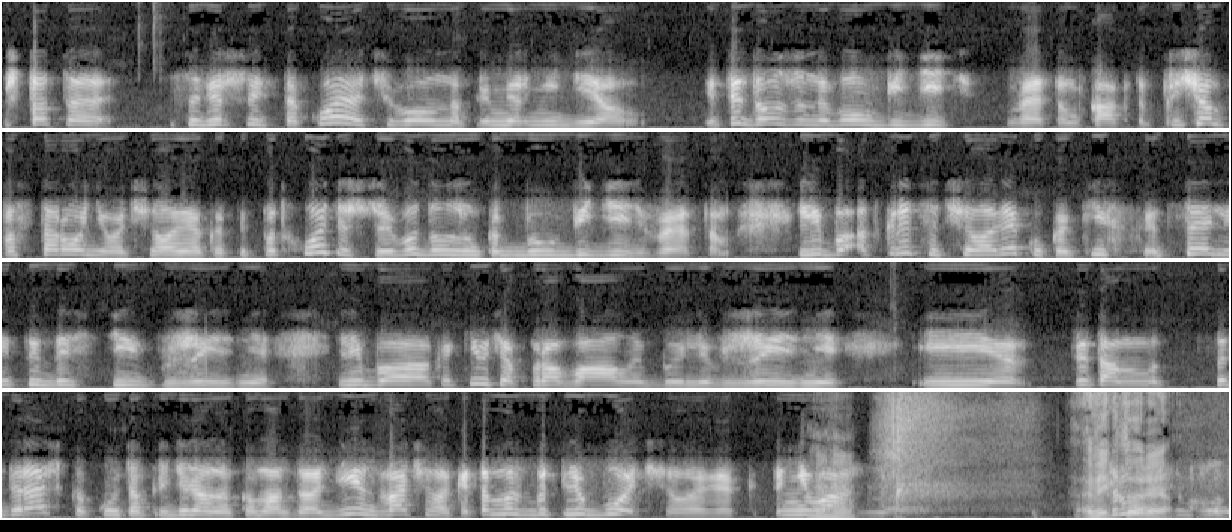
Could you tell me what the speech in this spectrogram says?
что-то совершить такое, чего он, например, не делал. И ты должен его убедить в этом как-то. Причем постороннего человека ты подходишь, и его должен как бы убедить в этом. Либо открыться человеку, каких целей ты достиг в жизни, либо какие у тебя провалы были в жизни. И ты там вот собираешь какую-то определенную команду, один, два человека. Это может быть любой человек, это не важно. Виктория, Друг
